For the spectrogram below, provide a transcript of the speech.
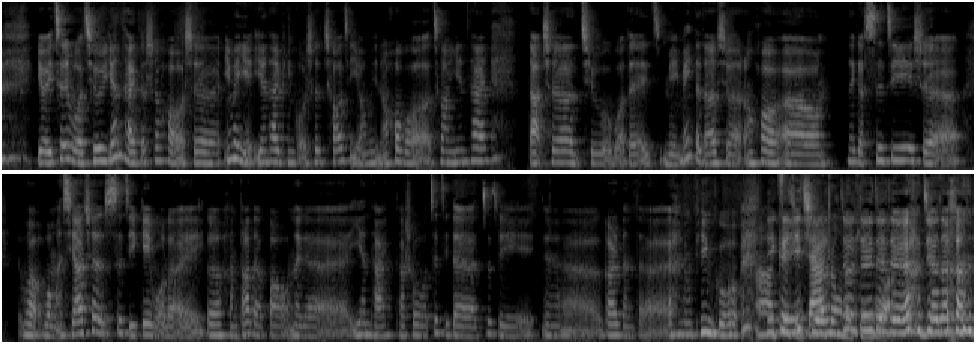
有一次我去烟台的时候，是因为烟烟台苹果是超级有名，然后我从烟台打车去我的妹妹的大学，然后呃，那个司机是。我我们小车，司机给我了一个很大的包那个烟台，他说我自己的自己呃 garden 的 苹果，你可以吃，对对对对，觉得很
